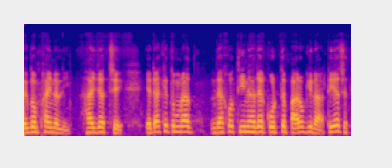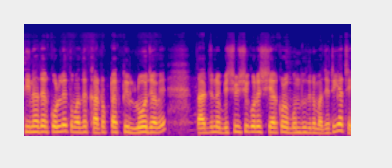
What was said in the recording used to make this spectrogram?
একদম ফাইনালি হাই যাচ্ছে। এটাকে তোমরা দেখো তিন হাজার করতে পারো কি না ঠিক আছে? তিন হাজার করলে তোমাদের কাট অফটা একটি লো যাবে। তার জন্য বেশি বেশি করে শেয়ার করো বন্ধুদের মাঝে, ঠিক আছে?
